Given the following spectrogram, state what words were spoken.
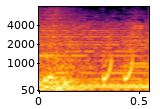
you.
